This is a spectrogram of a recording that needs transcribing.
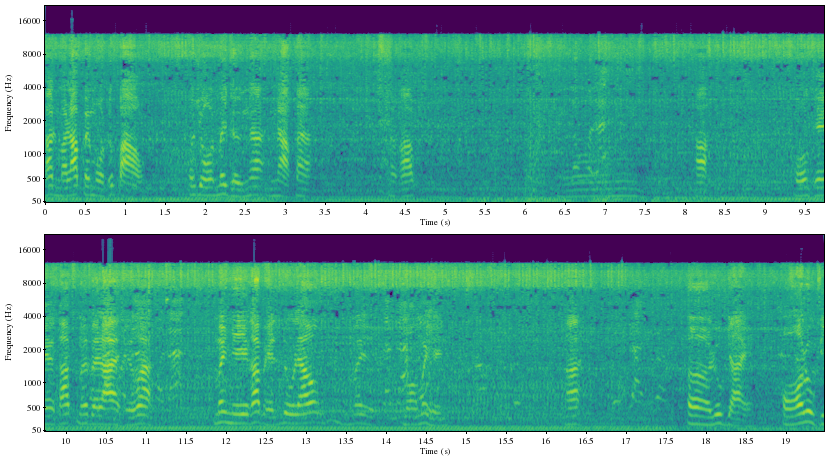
ท่านมารับไปหมดหรือเปล่าเขาโยนไม่ถึงนะหนักนะนะครับอะโอเคครับไม่เป็นไรถือว่า ไม่มีครับเห็นดูแล้ว ไม่มองไม่เห็นฮะเลยเออ ลูกใหญ่ อ๋อ ลูกสี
